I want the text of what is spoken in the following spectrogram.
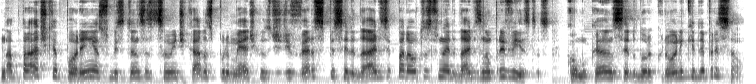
Na prática, porém, as substâncias são indicadas por médicos de diversas especialidades e para outras finalidades não previstas, como câncer, dor crônica e depressão.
